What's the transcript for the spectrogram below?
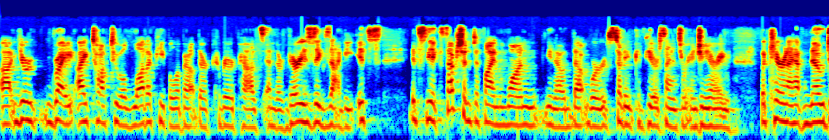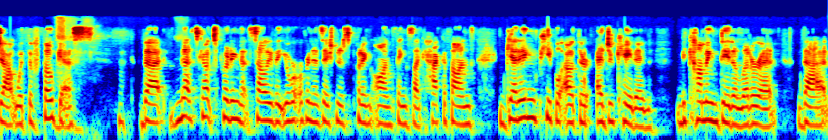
Uh, you're right. I talk to a lot of people about their career paths and they're very zigzaggy. It's it's the exception to find one, you know, that we're studying computer science or engineering. But Karen, I have no doubt with the focus that NetScout's putting, that Sally, that your organization is putting on things like hackathons, getting people out there educated, becoming data literate, that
